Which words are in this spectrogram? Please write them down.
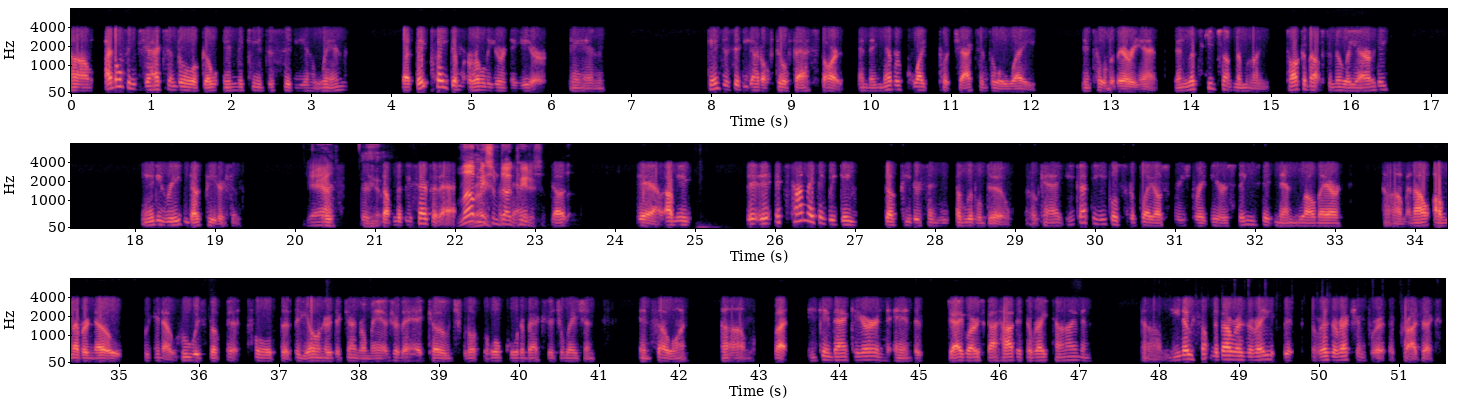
Um, I don't think Jacksonville will go into Kansas City and win, but they played them earlier in the year, and Kansas City got off to a fast start, and they never quite put Jacksonville away until the very end. And let's keep something in mind. Talk about familiarity. Andy Reid and Doug Pederson. Yeah. There's, there's Yeah. something to be said for that. Love me some Doug Okay. Pederson. Doug, yeah, I mean, it, it's time I think we gave Doug Pederson a little due. Okay, he got the Eagles to the playoffs three straight years. Things didn't end well there, um, and I'll, I'll never know, you know, who was the fault, the, the owner, the general manager, the head coach, the, the whole quarterback situation, and so on. Um, but he came back here, and, and the Jaguars got hot at the right time, and um, he knows something about resurre- resurrection for projects.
